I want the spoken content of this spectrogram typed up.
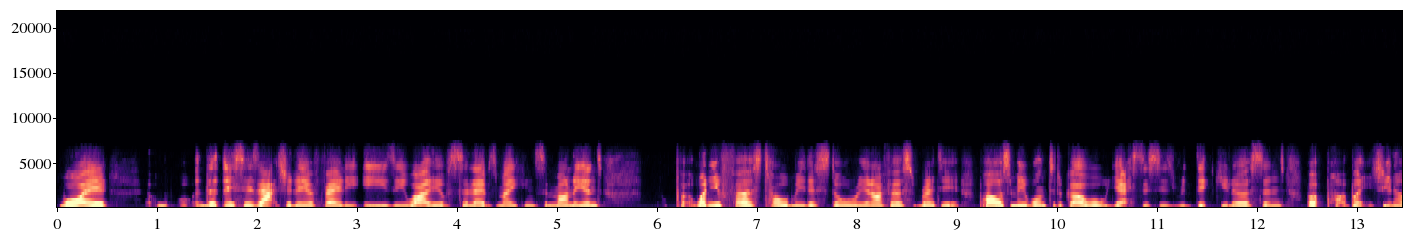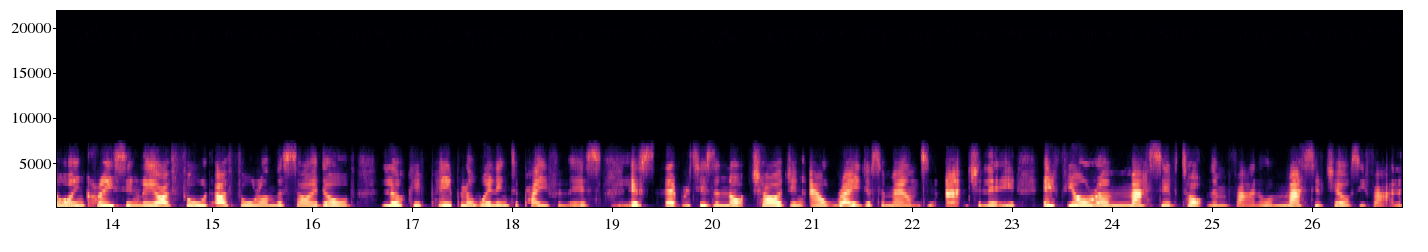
why that this is actually a fairly easy way of celebs making some money and when you first told me this story and I first read it, part of me wanted to go, "Oh yes, this is ridiculous," and but but you know what? Increasingly, I fall I fall on the side of look, if people are willing to pay for this, mm. if celebrities are not charging outrageous amounts, and actually, if you're a massive Tottenham fan or a massive Chelsea fan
